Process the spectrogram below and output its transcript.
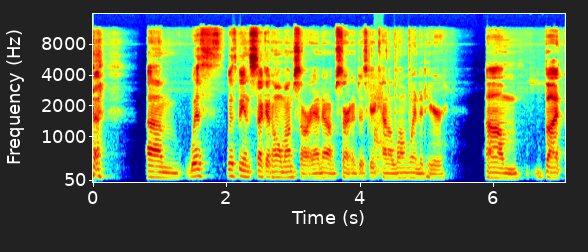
um, with with being stuck at home, I'm sorry. I know I'm starting to just get kind of long winded here, um, but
